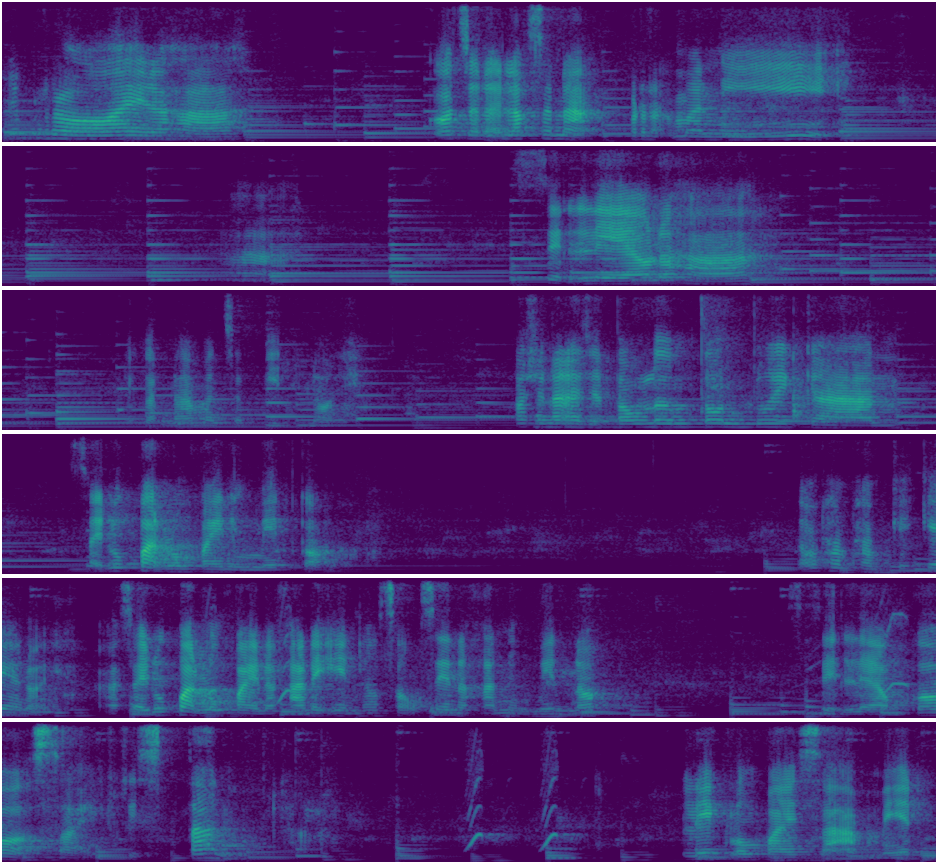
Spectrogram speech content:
เรียบร้อยนะคะ ก็จะได้ลักษณะประมาณนี้เสร็จแล้วนะคะเดี๋ยวกันนะมันจะบิดหน่อย เพราะฉะนั้นอาจจะต้องเริ่มต้นด้วยการ ใส่ลูกปัดลงไป1เม็ดก่อน ต้องทำทำแก้ๆหน่อยอใส่ลูกปัดลงไปนะคะ ในเอ็นทั้งสองเส้นนะคะ1เม็ดเนาะ เสร็จแล้วก็ใส่คริสตัลค่ะ เล็กลงไป3เม็ด1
